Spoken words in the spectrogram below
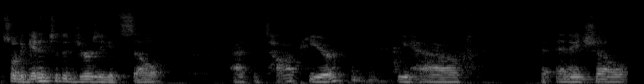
So to get into the jersey itself, at the top here, we have the NHL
